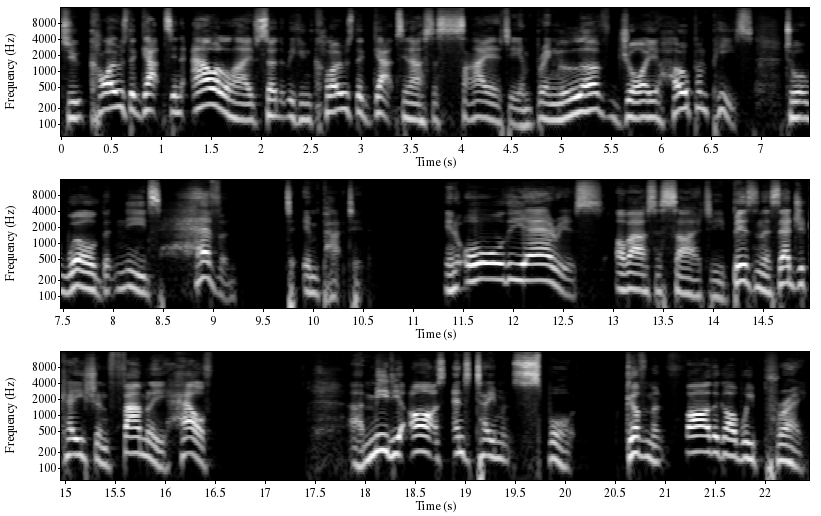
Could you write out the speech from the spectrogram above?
to close the gaps in our lives so that we can close the gaps in our society and bring love, joy, hope, and peace to a world that needs heaven to impact it. In all the areas of our society business, education, family, health, uh, media, arts, entertainment, sport, government. Father God, we pray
